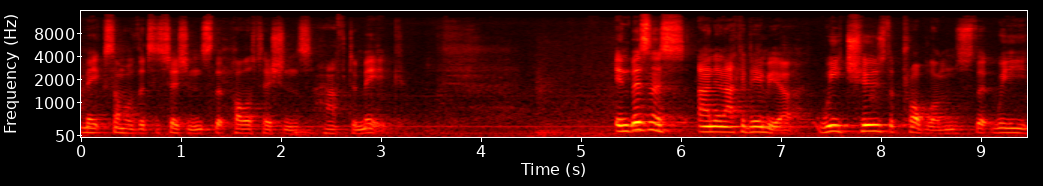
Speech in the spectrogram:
make some of the decisions that politicians have to make. In business and in academia, we choose the problems that we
